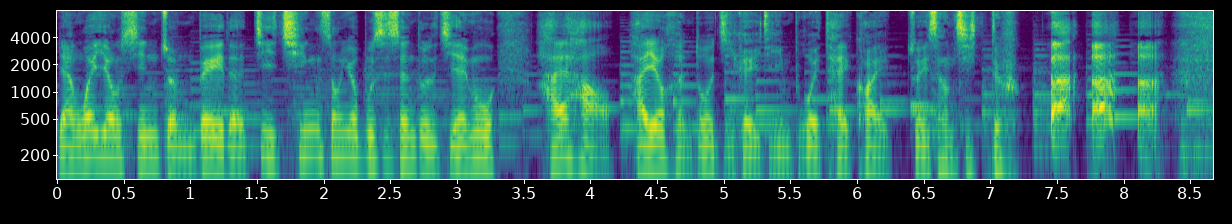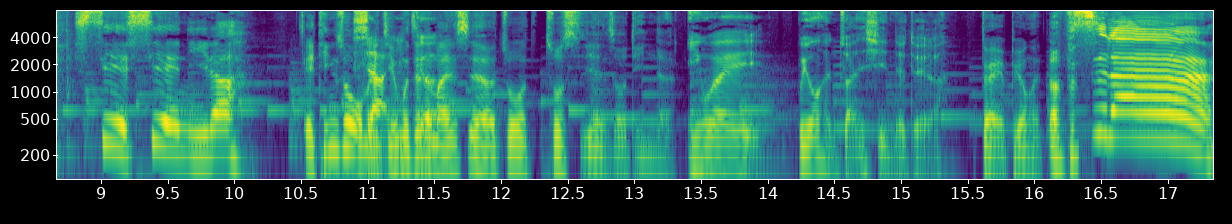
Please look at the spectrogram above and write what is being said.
两位用心准备的。既轻松又不失深度的节目，还好还有很多集可以听，不会太快追上进度。谢谢你了。哎、欸，听说我们节目真的蛮适合做做实验的时候听的，因为不用很专心就对了。对，不用很呃，不是啦。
